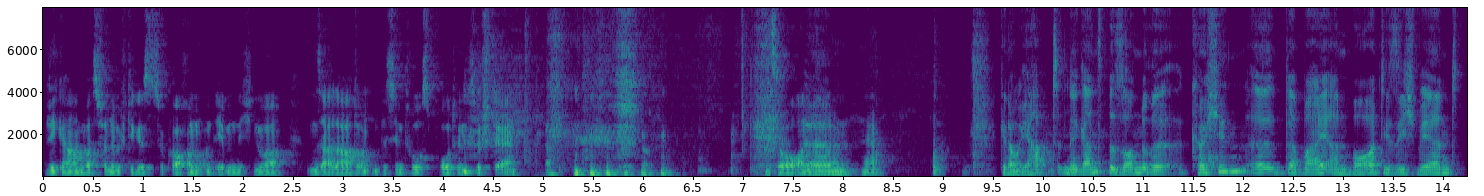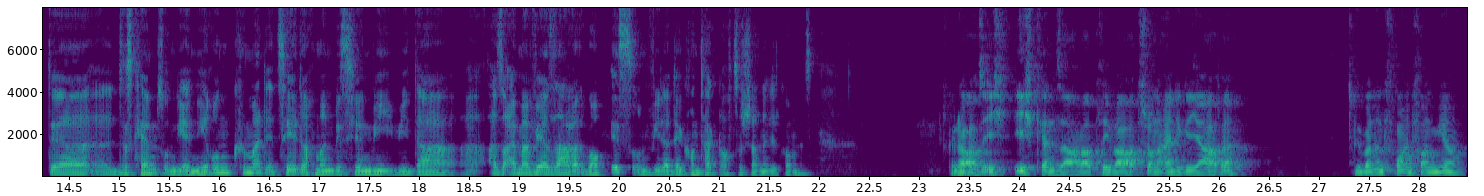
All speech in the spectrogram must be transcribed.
vegan was Vernünftiges zu kochen und eben nicht nur einen Salat und ein bisschen Toastbrot hinzustellen. So, und Ähm, äh, ja. Genau, ihr habt eine ganz besondere Köchin äh, dabei an Bord, die sich während der, äh, des Camps um die Ernährung kümmert. Erzählt doch mal ein bisschen, wie, wie da, äh, also einmal, wer Sarah überhaupt ist und wie da der Kontakt auch zustande gekommen ist. Genau, also ich, ich kenne Sarah privat schon einige Jahre über einen Freund von mir.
